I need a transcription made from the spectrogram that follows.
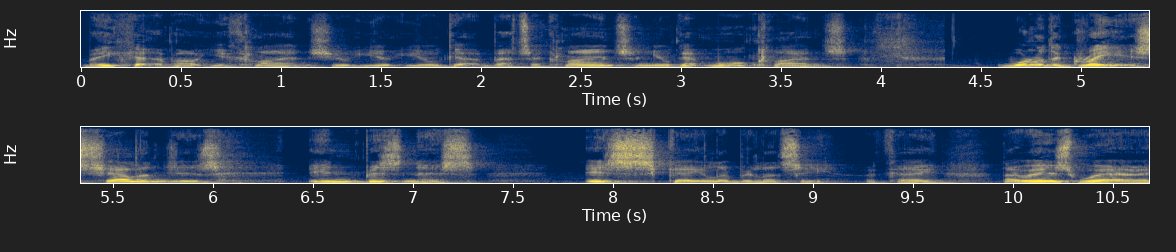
Make it about your clients. You'll, you'll get better clients and you'll get more clients. One of the greatest challenges in business is scalability. Okay, now here's where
